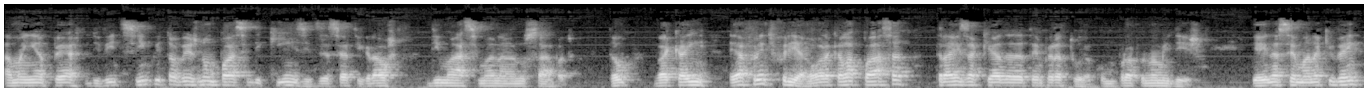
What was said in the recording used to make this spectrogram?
amanhã perto de 25 e talvez não passe de 15, 17 graus de máxima na, no sábado. Então, vai cair. É a frente fria, a hora que ela passa, traz a queda da temperatura, como o próprio nome diz. E aí, na semana que vem,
